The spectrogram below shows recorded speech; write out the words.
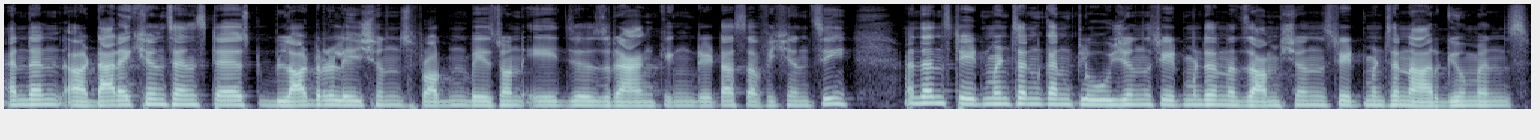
And then uh, direction sense test, blood relations, problem based on ages, ranking, data sufficiency, and then statements and conclusions, statements and assumptions, statements and arguments,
